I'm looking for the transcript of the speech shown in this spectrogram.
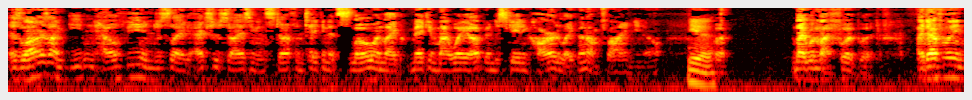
as long as I'm eating healthy and just like exercising and stuff and taking it slow and like making my way up into skating hard, like then I'm fine, you know. Yeah. But like with my foot, but I definitely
